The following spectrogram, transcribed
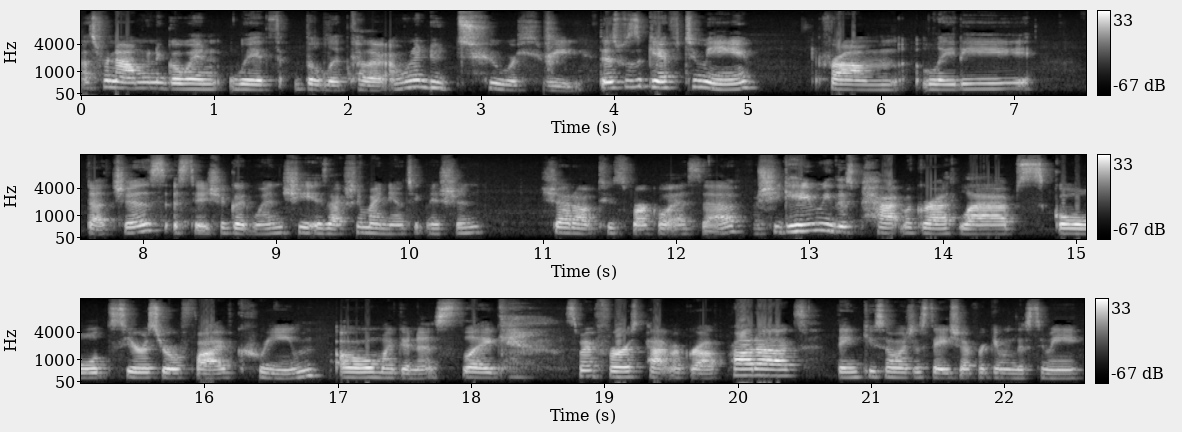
As for now, I'm going to go in with the lid color. I'm going to do two or three. This was a gift to me from Lady Duchess, Astacia Goodwin. She is actually my nail technician. Shout out to Sparkle SF. She gave me this Pat McGrath Labs Gold 005 cream. Oh my goodness. Like, it's my first Pat McGrath product. Thank you so much, Astacia, for giving this to me.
